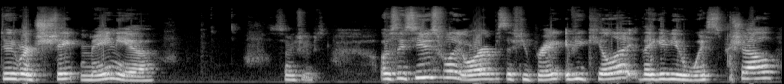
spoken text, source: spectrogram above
Dude, we're in Shape Mania. Shapes. Oh, so it's useful orbs. If you break, if you kill it, they give you a wisp shell.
